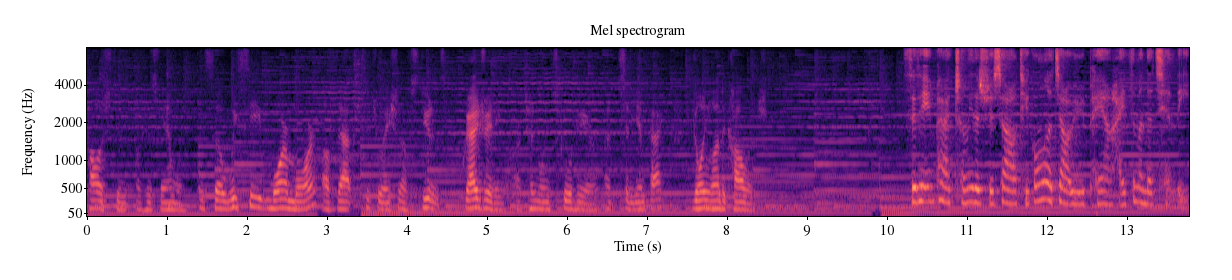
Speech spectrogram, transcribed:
college student of his family. And so we see more and more of that situation of students graduating our Tenderloin School here at City Impact, going on to college. City Impact 成立的学校提供了教育，培养孩子们的潜力。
